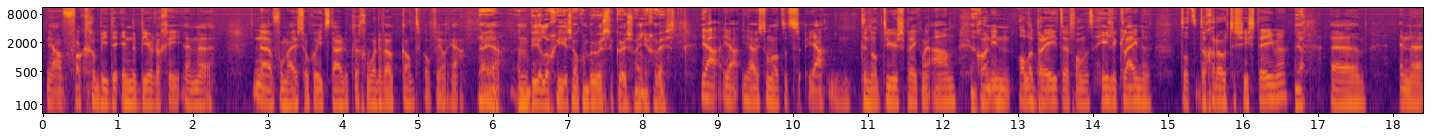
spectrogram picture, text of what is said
ja, vakgebieden in de biologie. En uh, nou, voor mij is het ook wel iets duidelijker geworden welke kant ik op wil. Ja. Nou ja, en biologie is ook een bewuste keuze van je geweest. Ja, ja juist omdat het, ja, de natuur spreekt mij aan. Ja. Gewoon in alle breedte, van het hele kleine tot de grote systemen. Ja. Um, en uh,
